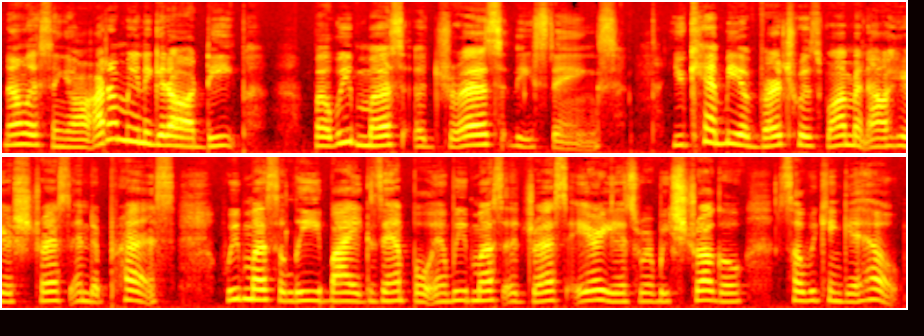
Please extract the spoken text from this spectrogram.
Now, listen, y'all, I don't mean to get all deep, but we must address these things. You can't be a virtuous woman out here stressed and depressed. We must lead by example and we must address areas where we struggle so we can get help.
